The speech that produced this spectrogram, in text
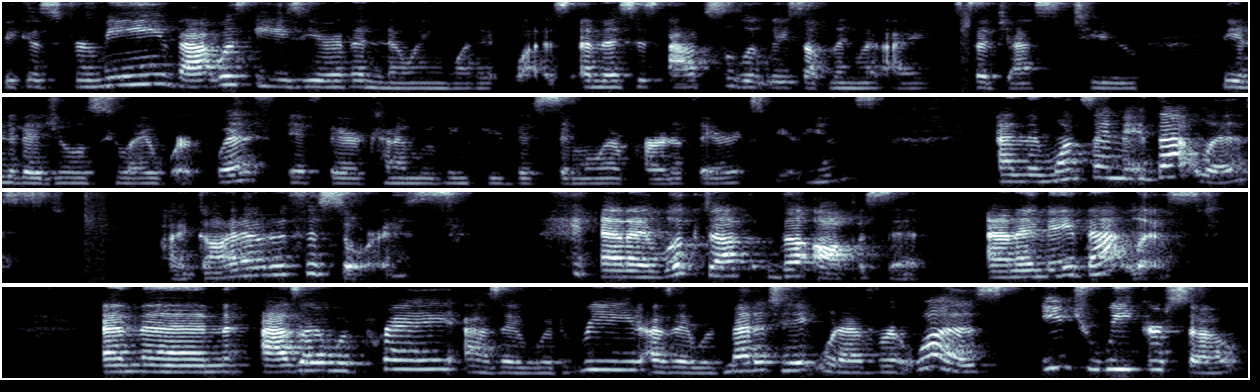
because for me, that was easier than knowing what it was. And this is absolutely something that I suggest to the individuals who I work with if they're kind of moving through this similar part of their experience. And then once I made that list, I got out a thesaurus and I looked up the opposite and I made that list. And then as I would pray, as I would read, as I would meditate, whatever it was, each week or so,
